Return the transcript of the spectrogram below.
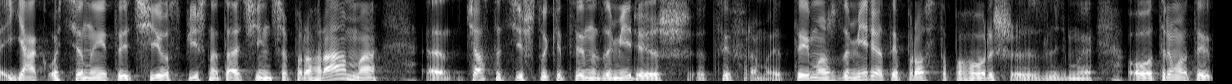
як оцінити, чи успішна та чи інша програма, е, часто ці штуки ти не замірюєш цифрами. Ти можеш заміряти, просто поговориш з людьми людьми, отримати.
